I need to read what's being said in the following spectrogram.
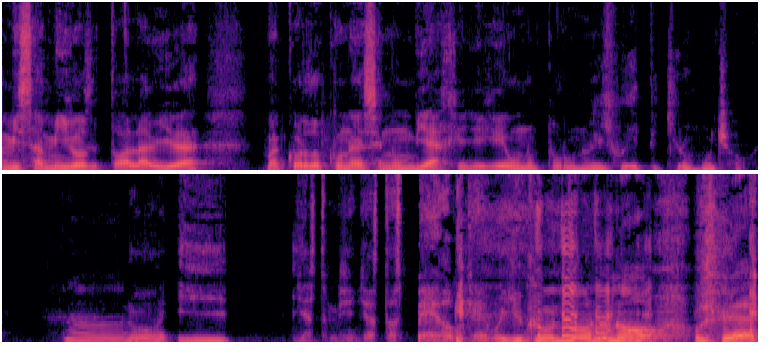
mis amigos de toda la vida me acuerdo que una vez en un viaje llegué uno por uno y le dije, oye, te quiero mucho, güey. Ah. ¿No? Y ya, ya estás pedo, ¿qué, güey? Yo como, no, no, no. O sea,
